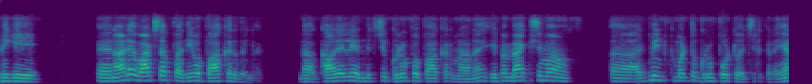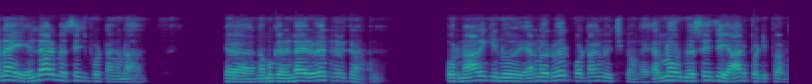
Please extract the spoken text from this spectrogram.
இன்னைக்கு நானே வாட்ஸ்அப் அதிகமாக பார்க்கறது இல்லை நான் காலையில எந்திரிச்சு குரூப்பை பார்க்குறேன் நான். இப்போ மேக்சிமம் அட்மின்க்கு மட்டும் குரூப் போட்டு வச்சிருக்கிறேன். ஏன்னா எல்லாரும் மெசேஜ் போட்டாங்கன்னா நமக்கு ரெண்டாயிரம் பேர் இருக்காங்க. ஒரு நாளைக்கு இன்னும் இரநூறு பேர் போட்டாங்கன்னு வச்சுக்கோங்க. இரநூறு மெசேஜை யார் படிப்பாங்க?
